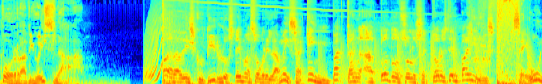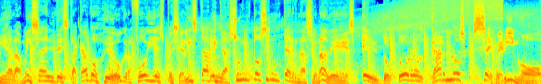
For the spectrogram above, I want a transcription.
por Radio Isla. Para discutir los temas sobre la mesa que impactan a todos los sectores del país, se une a la mesa el destacado geógrafo y especialista en asuntos internacionales, el doctor Carlos Severino.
